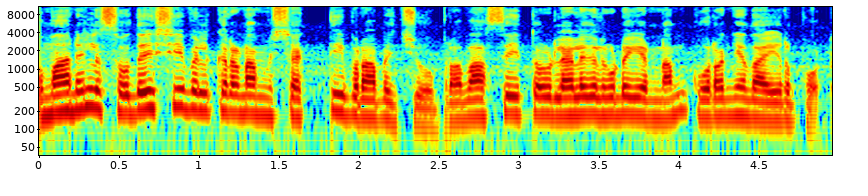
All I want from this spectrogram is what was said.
ഒമാനിൽ സ്വദേശീവൽക്കരണം ശക്തി പ്രാപിച്ചു. പ്രവാസി തൊഴിലാളികളുടെ എണ്ണം കുറഞ്ഞതായി റിപ്പോർട്ട്.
